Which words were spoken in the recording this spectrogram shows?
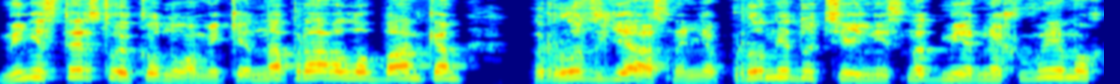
Міністерство економіки направило банкам роз'яснення про недоцільність надмірних вимог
